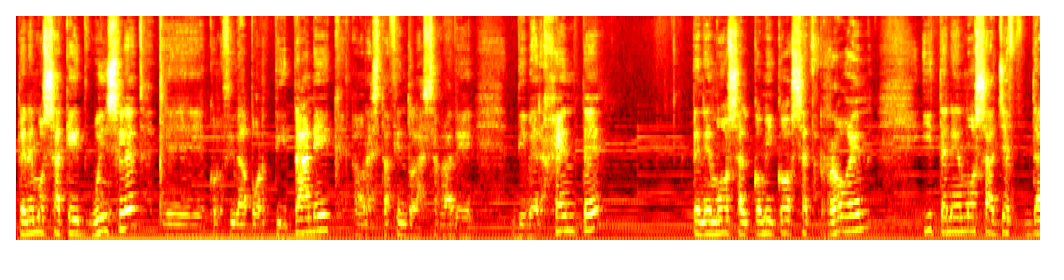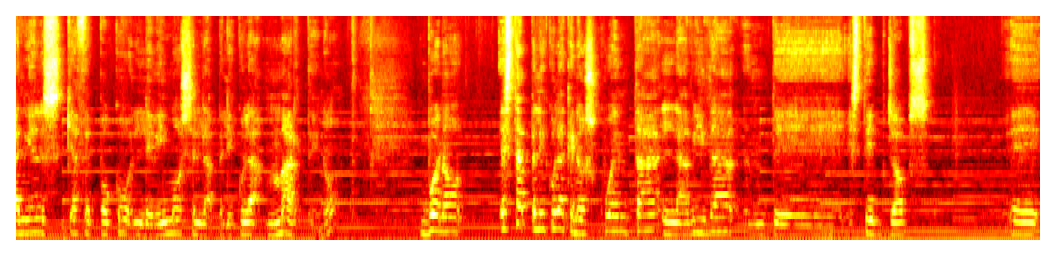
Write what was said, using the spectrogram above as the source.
Tenemos a Kate Winslet, eh, conocida por Titanic, ahora está haciendo la saga de Divergente. Tenemos al cómico Seth Rogen y tenemos a Jeff Daniels, que hace poco le vimos en la película Marte, ¿no? Bueno, esta película que nos cuenta la vida de Steve Jobs, eh,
